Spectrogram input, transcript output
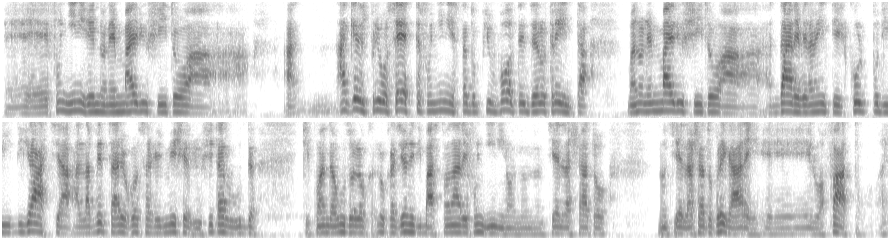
eh, Fognini che non è mai riuscito a, anche nel primo set Fognini è stato più volte 0-30 ma non è mai riuscito a, dare veramente il colpo di, di grazia all'avversario cosa che invece è riuscita a Rud che quando ha avuto l'occasione di bastonare Fognini non, non, non, si è lasciato non si è lasciato pregare e, e lo ha fatto eh,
